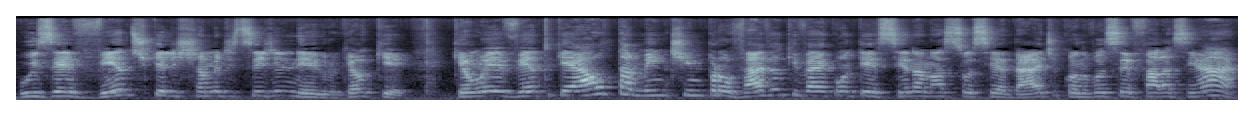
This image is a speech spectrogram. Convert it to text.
os eventos que ele chama de cisne negro, que é o quê? Que é um evento que é altamente improvável que vai acontecer na nossa sociedade quando você fala assim, ah,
